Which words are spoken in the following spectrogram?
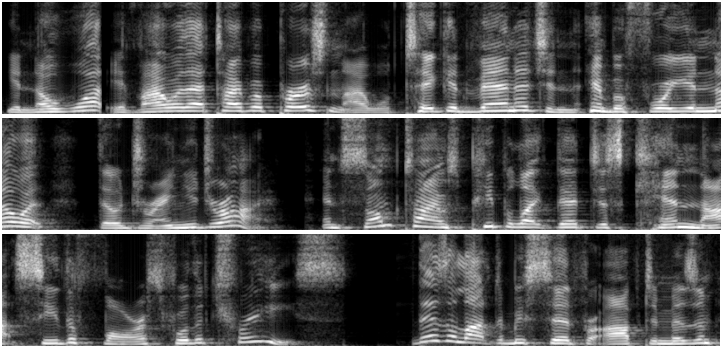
you know what? If I were that type of person, I will take advantage. And, and before you know it, they'll drain you dry. And sometimes people like that just cannot see the forest for the trees. There's a lot to be said for optimism,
